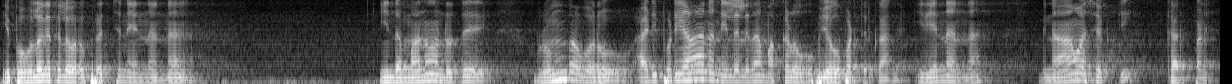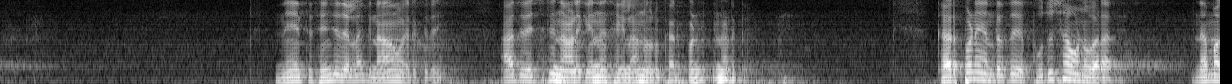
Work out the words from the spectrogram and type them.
இப்போ உலகத்தில் ஒரு பிரச்சனை என்னென்னா இந்த மனம்ன்றது ரொம்ப ஒரு அடிப்படையான நிலையில் தான் மக்களை உபயோகப்படுத்திருக்கிறாங்க. இது என்னென்னா ஞாபகசக்தி கற்பனை. நேற்று செஞ்சதெல்லாம் ஞாபகம் இருக்குது. அதை வச்சுட்டு நாளைக்கு என்ன செய்யலாம்னு ஒரு கற்பனை நடக்குது கற்பனைன்றது புதுசாக ஒன்று வராது. நம்ம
